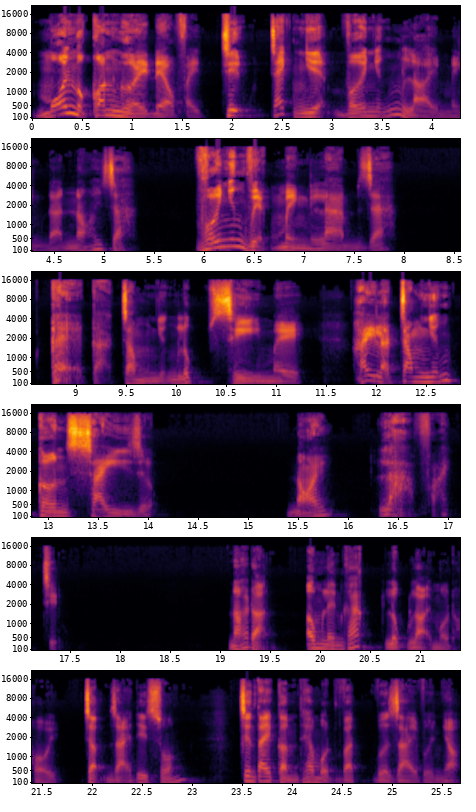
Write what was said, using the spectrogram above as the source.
Mỗi một con người đều phải chịu trách nhiệm với những lời mình đã nói ra, Với những việc mình làm ra, Kể cả trong những lúc si mê Hay là trong những cơn say rượu. Nói là phải chịu Nói đoạn Ông lên gác lục lọi một hồi Chậm rãi đi xuống Trên tay cầm theo một vật vừa dài vừa nhọn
